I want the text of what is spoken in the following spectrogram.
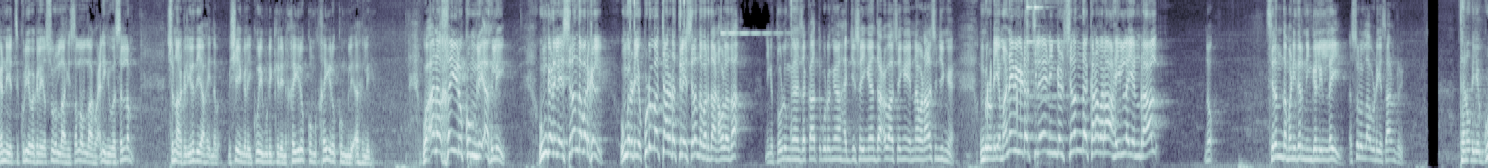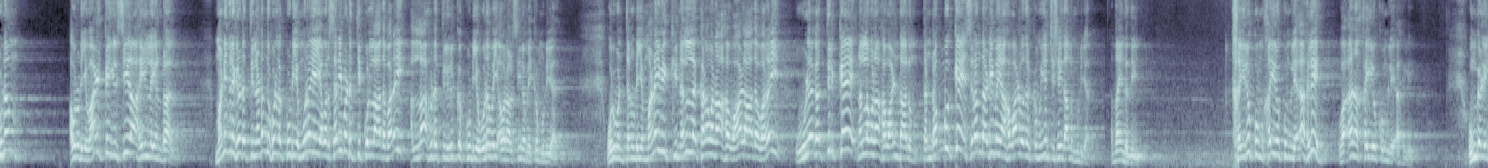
கண்ணியத்துக்குரியவர்களை ரசூலுல்லாஹி ஸல்லல்லாஹு அலிஹி வசல்லம் சொன்னார்கள் இறுதியாக இந்த விஷயங்களை கூறி முடிக்கிறேன். ஹைருக்கும் ஹைருக்கும் லி அஹ்லி. வன ஹைருக்கும் லி அஹ்லி. உங்களிலே சிறந்தவர்கள் உங்களுடைய குடும்பத்தாரிடத்திலே சிறந்தவர் தான். அவ்வளோதான் நீங்கள் தொழுங்க ஜக்காத்து கொடுங்க ஹஜ்ஜு செய்யுங்க தஅவா செய்யுங்க என்ன வேணாலும் செஞ்சுங்க. உங்களுடைய மனைவி இடத்திலே நீங்கள் சிறந்த கணவராக இல்லை என்றால் நோ. சிறந்த மனிதர் நீங்கள் இல்லை. அசுலுல்லாவுடைய சான்று. தன்னுடைய குணம் அவருடைய வாழ்க்கையில் சீராக இல்லை என்றால் மனிதர்களிடத்தில் நடந்து கொள்ளக்கூடிய முறையை அவர் சரிபடுத்திக் கொள்ளாத வரை அல்லாஹ்விடத்தில் இருக்கக்கூடிய உறவை அவரால் சீரமைக்க முடியாது ஒருவன் தன்னுடைய மனைவிக்கு நல்ல கணவனாக வாழாத வரை உலகத்திற்கே நல்லவனாக வாழ்ந்தாலும் தன் ரப்புக்கே சிறந்த அடிமையாக வாழ்வதற்கு முயற்சி செய்தாலும் முடியாது அதான் இந்த தீன் خيركم خيركم لأهله وأنا خيركم لأهلي உங்களில்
